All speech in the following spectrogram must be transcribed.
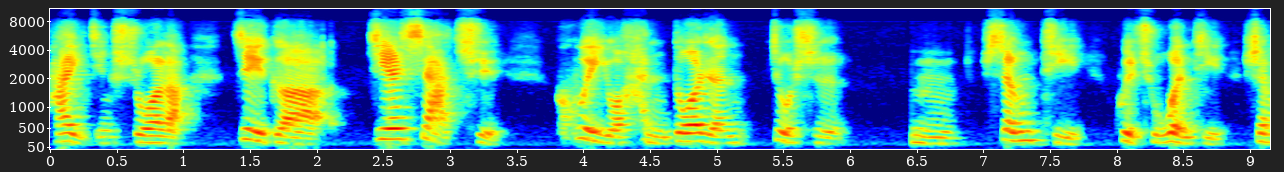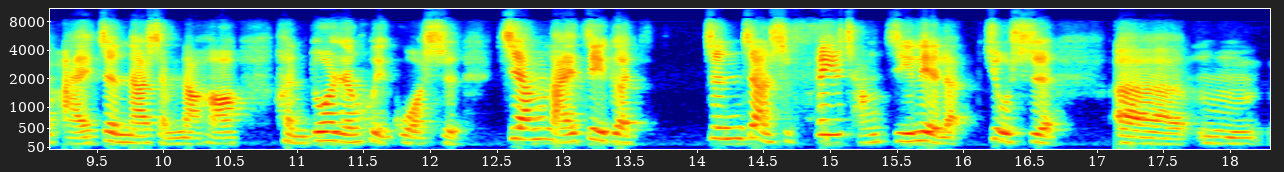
他已经说了，这个接下去会有很多人就是嗯身体会出问题，生癌症啊什么的哈，很多人会过世。将来这个征战是非常激烈的，就是。呃嗯，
